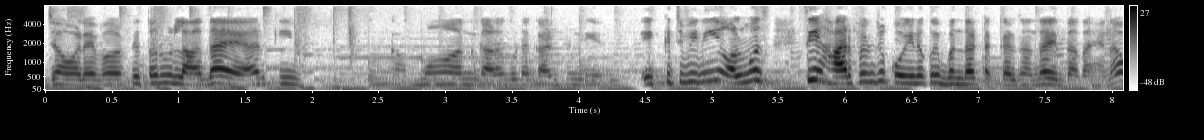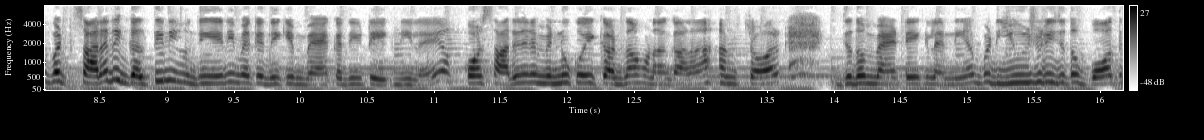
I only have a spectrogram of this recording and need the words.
ਜਾਂ ਵਟਐਵਰ ਫਿਰ ਤੁਹਾਨੂੰ ਲੱਗਦਾ ਹੈ ਯਾਰ ਕਿ ਕਮ ਔਨ ਗਾਣਾ ਗੁੜਾ ਕੱਢ ਦਿੰਦੀ ਹੈ ਇੱਕ ਚ ਵੀ ਨਹੀਂ ਆਲਮੋਸਟ ਸੀ ਹਰ ਫਿਲਮ 'ਚ ਕੋਈ ਨਾ ਕੋਈ ਬੰਦਾ ਟੱਕਰ ਜਾਂਦਾ ਇਦਾਂ ਦਾ ਹੈ ਨਾ ਬਟ ਸਾਰਿਆਂ ਦੀ ਗਲਤੀ ਨਹੀਂ ਹੁੰਦੀ ਇਹ ਨਹੀਂ ਮੈਂ ਕਦੀ ਕਿ ਮੈਂ ਕਦੀ ਟੇਕ ਨਹੀਂ ਲਏ ਆਫ ਕੋਰਸ ਸਾਰੇ ਜਿਹੜੇ ਮੈਨੂੰ ਕੋਈ ਕਰਦਾ ਹੋਣਾ ਗਾਣਾ ਆਮ ਸ਼ੋਰ ਜਦੋਂ ਮੈਂ ਟੇਕ ਲੈਣੀ ਆ ਬਟ ਯੂਜੂਲੀ ਜਦੋਂ ਬਹੁਤ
